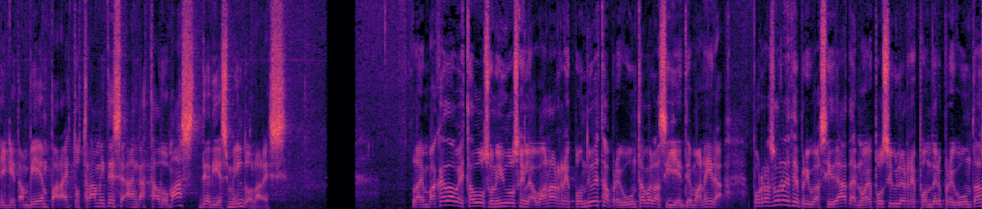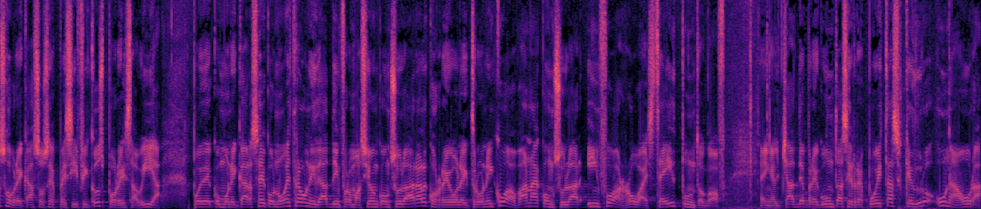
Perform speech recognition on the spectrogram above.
y que también para estos trámites han gastado más de 10 mil dólares. La Embajada de Estados Unidos en La Habana respondió esta pregunta de la siguiente manera. Por razones de privacidad no es posible responder preguntas sobre casos específicos por esa vía. Puede comunicarse con nuestra unidad de información consular al correo electrónico habanaconsularinfo.state.gov. En el chat de preguntas y respuestas que duró una hora,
